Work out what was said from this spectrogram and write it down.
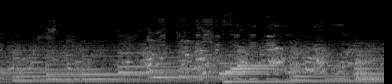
igreja cristã. Há tantas pessoas em casa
